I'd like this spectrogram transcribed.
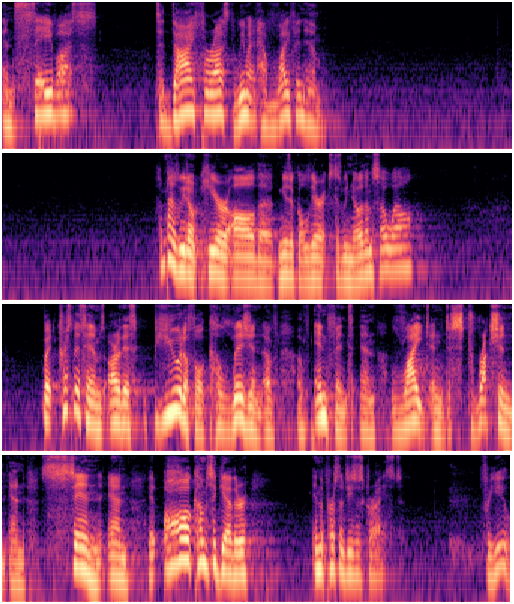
and save us, to die for us that we might have life in Him. Sometimes we don't hear all the musical lyrics because we know them so well. But Christmas hymns are this beautiful collision of, of infant and light and destruction and sin, and it all comes together in the person of Jesus Christ for you.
